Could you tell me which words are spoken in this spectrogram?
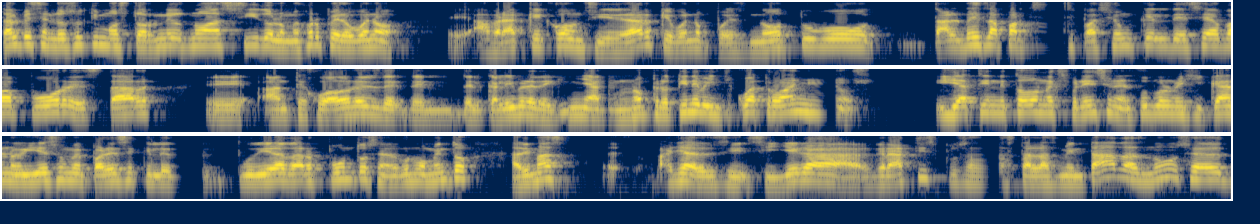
tal vez en los últimos torneos no ha sido lo mejor, pero bueno, eh, habrá que considerar que, bueno, pues no tuvo tal vez la participación que él deseaba por estar eh, ante jugadores del calibre de Guiñac, ¿no? Pero tiene 24 años y ya tiene toda una experiencia en el fútbol mexicano y eso me parece que le pudiera dar puntos en algún momento. Además, vaya, si, si, llega gratis, pues hasta las mentadas, ¿no? O sea,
